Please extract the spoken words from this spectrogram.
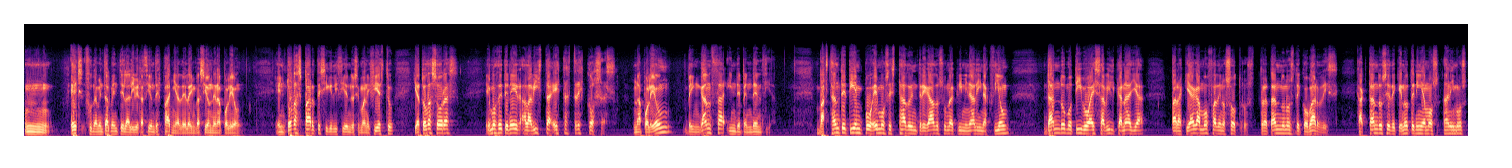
mm, es fundamentalmente la liberación de España de la invasión de Napoleón. En todas partes, sigue diciendo ese manifiesto, y a todas horas hemos de tener a la vista estas tres cosas, Napoleón, venganza, independencia. Bastante tiempo hemos estado entregados a una criminal inacción, dando motivo a esa vil canalla para que haga mofa de nosotros, tratándonos de cobardes, jactándose de que no teníamos ánimos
